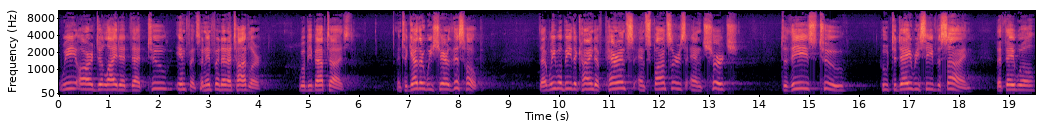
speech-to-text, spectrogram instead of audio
we are delighted that two infants, an infant and a toddler, will be baptized. And together we share this hope that we will be the kind of parents and sponsors and church to these two who today receive the sign that they will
